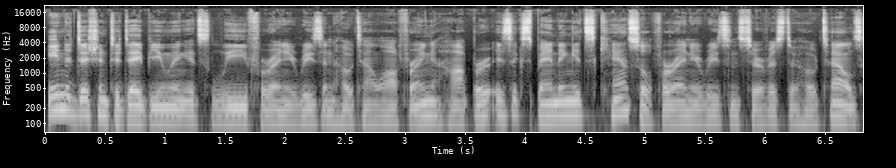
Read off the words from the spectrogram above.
In addition to debuting its Leave for Any Reason hotel offering, Hopper is expanding its Cancel for Any Reason service to hotels,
